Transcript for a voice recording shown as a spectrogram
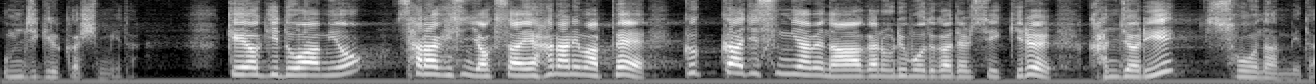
움직일 것입니다. 깨어 기도하며 살아계신 역사의 하나님 앞에 끝까지 승리하며 나아가는 우리 모두가 될 수 있기를 간절히 소원합니다.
